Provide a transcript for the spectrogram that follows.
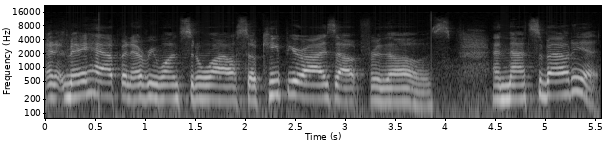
and it may happen every once in a while, so keep your eyes out for those. And that's about it.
